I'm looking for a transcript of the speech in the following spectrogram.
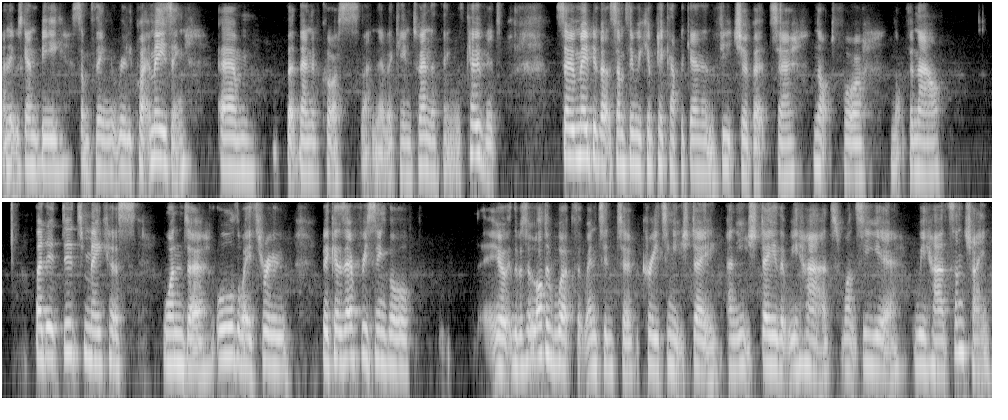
and it was going to be something really quite amazing. Um, but then of course that never came to anything with COVID. So maybe that's something we can pick up again in the future, but uh, not for not for now. But it did make us wonder all the way through because every single you know, there was a lot of work that went into creating each day and each day that we had once a year, we had sunshine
